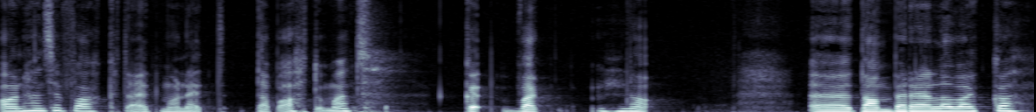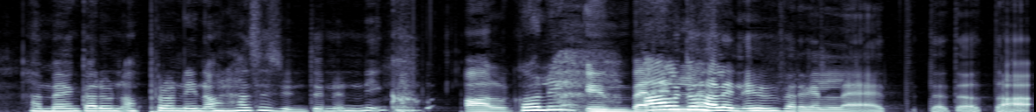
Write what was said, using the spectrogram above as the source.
onhan se fakta, että monet tapahtumat, vaikka no, Tampereella vaikka Hämeenkadun apro, niin onhan se syntynyt niin kuin Alkoholin ympärillä. alkoholin ympärille. Että, tota,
